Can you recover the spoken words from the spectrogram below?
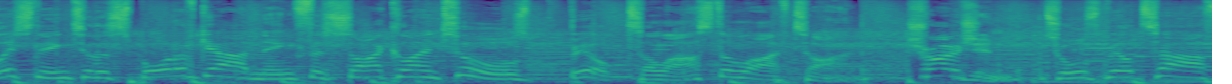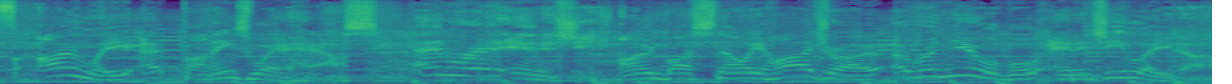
listening to the sport of gardening for Cyclone Tools built to last a lifetime. Trojan, tools built tough only at Bunnings Warehouse. And Red Energy, owned by Snowy Hydro, a renewable energy leader.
